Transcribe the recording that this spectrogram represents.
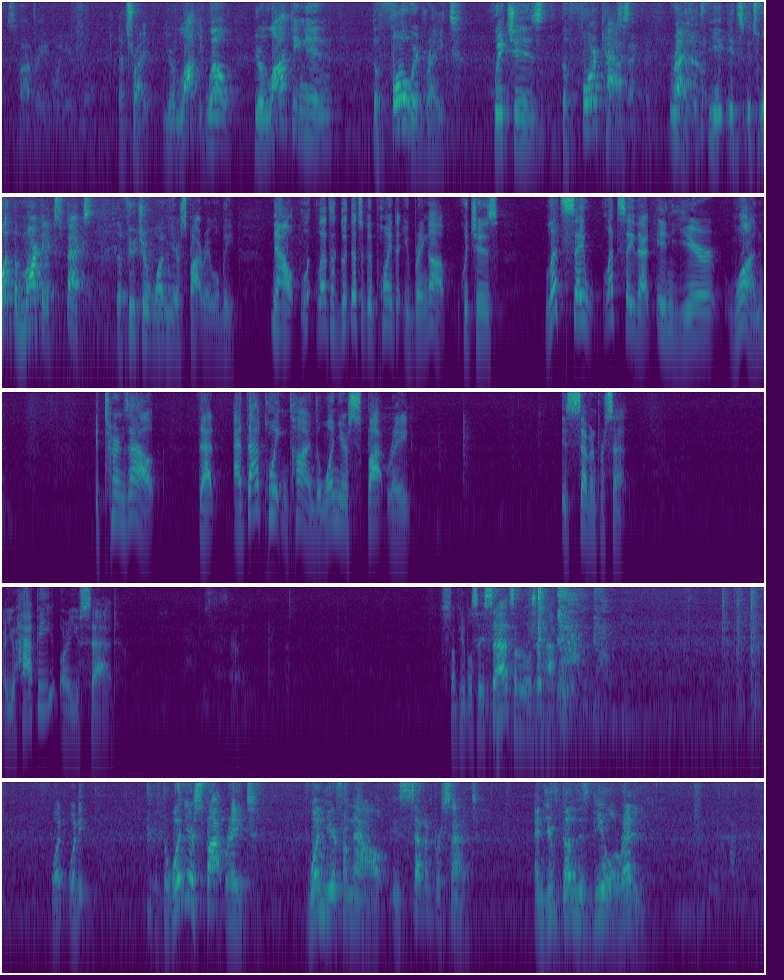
spot rate, one year deal? That's right. You're locking, well, you're locking in the forward rate, which is the forecast. Expected. Right. It's, the, it's, it's what the market expects the future one year spot rate will be. Now, that's a, good, that's a good point that you bring up, which is let's say, let's say that in year one, it turns out that at that point in time, the one year spot rate is 7%. Are you happy or are you sad? Some people say sad, some people say happy. What, what you, if the one year spot rate one year from now is 7%, and you've done this deal already,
